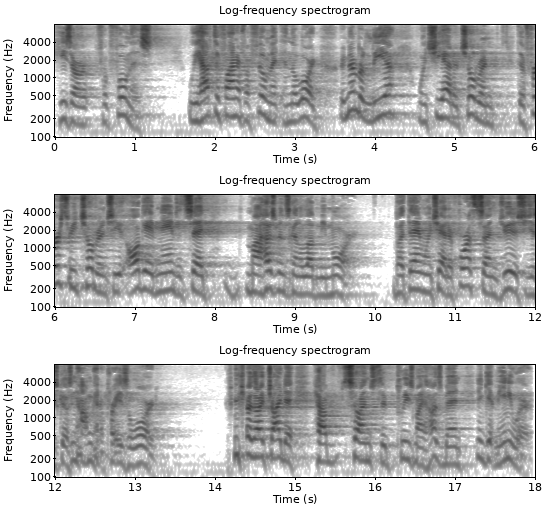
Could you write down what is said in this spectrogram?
he's our fullness. We have to find our fulfillment in the Lord. Remember Leah, when she had her children, the first three children, she all gave names that said, My husband's going to love me more. But then when she had her fourth son, Judah, she just goes, No, I'm going to praise the Lord. because I tried to have sons to please my husband, didn't get me anywhere.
